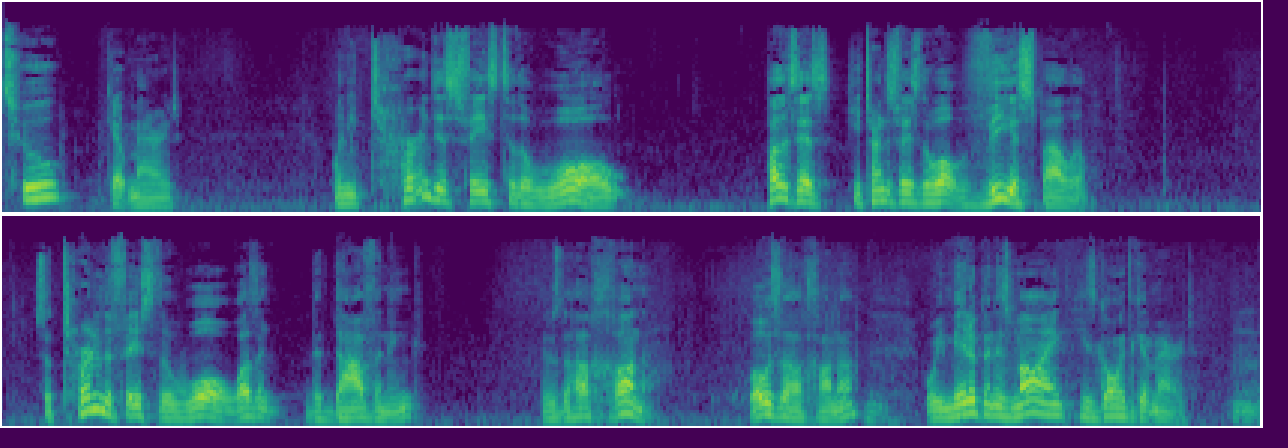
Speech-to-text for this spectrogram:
To get married. When he turned his face to the wall, Pasuk says he turned his face to the wall via spalil. So turning the face to the wall wasn't the davening, it was the hachana. What was the hachana? Hmm. Where he made up in his mind he's going to get married. Hmm.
